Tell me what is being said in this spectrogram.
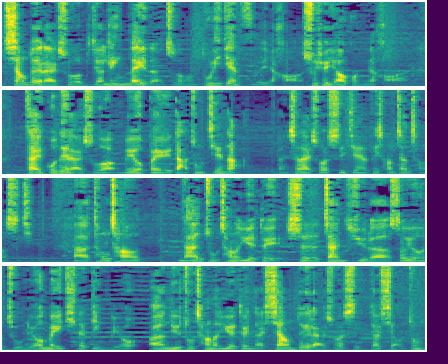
相对来说比较另类的这种独立电子也好，数学摇滚也好啊，在国内来说没有被大众接纳，本身来说是一件非常正常的事情啊，通常。男主唱的乐队是占据了所有主流媒体的顶流，而女主唱的乐队呢，相对来说是比较小众的。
